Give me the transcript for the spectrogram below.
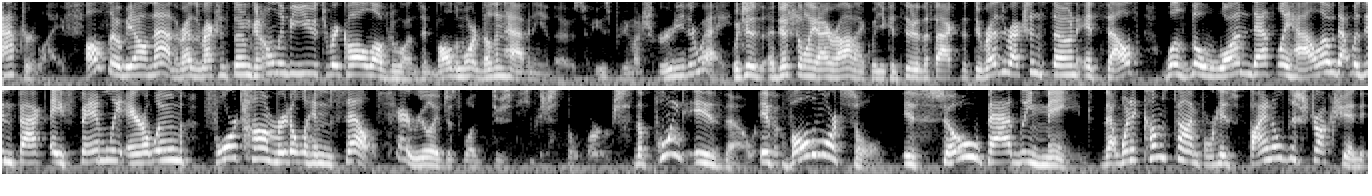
afterlife. Also, beyond that, the Resurrection Stone can only be used to recall loved ones, and Voldemort doesn't have any of those, so he was pretty much screwed either way. Which is additionally ironic when you consider the fact that the Resurrection Stone itself was the one Deathly Hallow that was in fact a family heirloom for Tom Riddle himself. This guy really just was just he was just the worst. The point is though, if Voldemort's soul is so badly maimed that when it comes time for his final destruction,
